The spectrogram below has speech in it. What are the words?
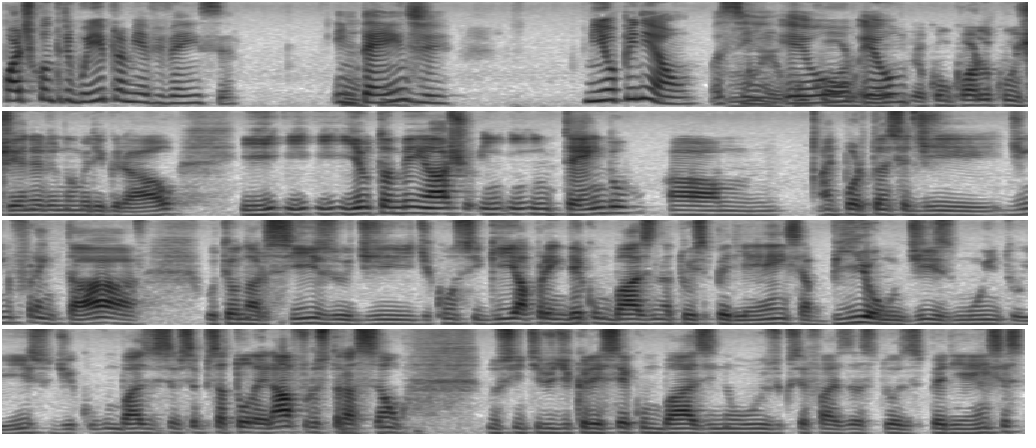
pode contribuir para a minha vivência, uhum. entende? Minha opinião, assim, não, eu, concordo, eu, eu... eu concordo com gênero, número e grau, e, e, e eu também acho, entendo um, a importância de, de enfrentar o teu narciso, de, de conseguir aprender com base na tua experiência. A Bion diz muito isso, de com base você precisa tolerar a frustração no sentido de crescer com base no uso que você faz das tuas experiências.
